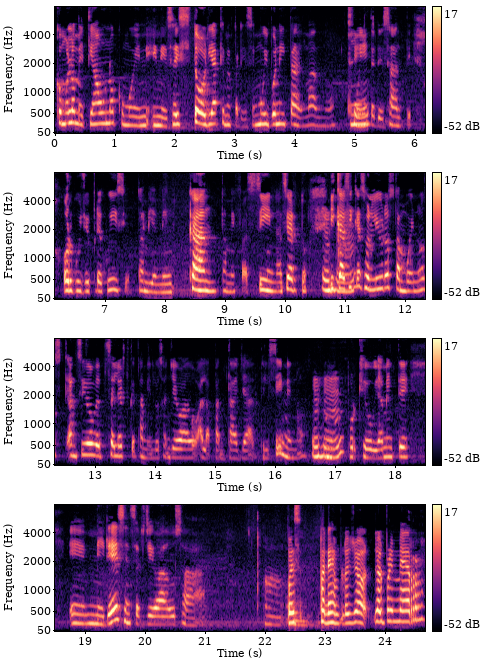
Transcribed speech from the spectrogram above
cómo lo mete a uno como en, esa historia que me parece muy bonita además, ¿no? Muy interesante. Orgullo y prejuicio, también me encanta, me fascina, ¿cierto? Y casi que son libros tan buenos, han sido bestsellers que también los han llevado a la pantalla del cine, ¿no? Porque obviamente eh, merecen ser llevados a, Pues, por ejemplo, yo, yo el primer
